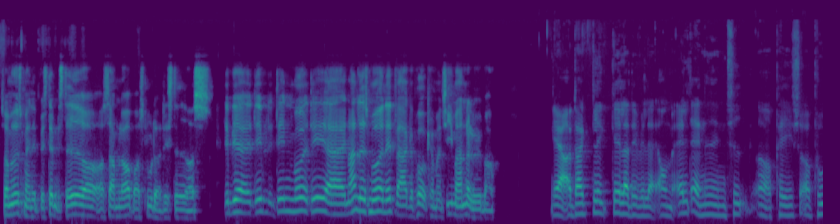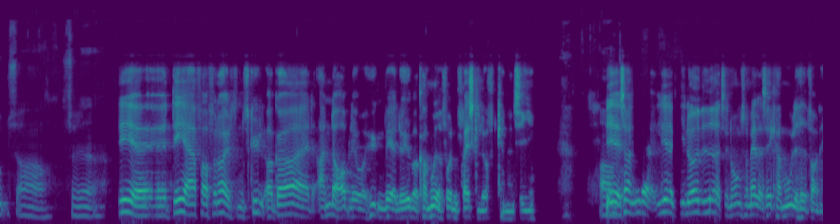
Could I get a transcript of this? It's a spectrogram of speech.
så mødes man et bestemt sted og, og samler op og slutter det sted også. Det, bliver, det, det, er en måde, det er en anderledes måde at netværke på, kan man sige, med andre løbere. Ja, og der gælder det vel om alt andet end tid og pace og puls og så videre. Det, øh, det er for fornøjelsens skyld at gøre, at andre oplever hyggen ved at løbe og komme ud og få den friske luft, kan man sige. Og... Det er sådan lidt at, lidt at give noget videre til nogen, som ellers ikke har mulighed for det.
